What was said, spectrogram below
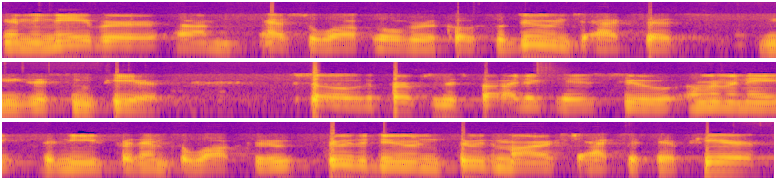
And the neighbor um, has to walk over a coastal dune to access the existing pier. So the purpose of this project is to eliminate the need for them to walk through through the dune, through the marsh to access their pier.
